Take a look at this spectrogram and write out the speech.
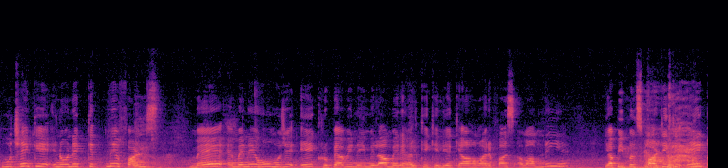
پوچھیں کہ انہوں نے کتنے فنڈز میں ایم این اے ہوں، مجھے ایک روپیہ بھی نہیں ملا، میرے حلقے کے لیے کیا ہمارے پاس عوام نہیں ہے؟ یا پیپلز پارٹی کے ایک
